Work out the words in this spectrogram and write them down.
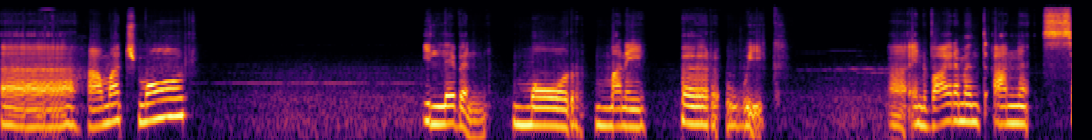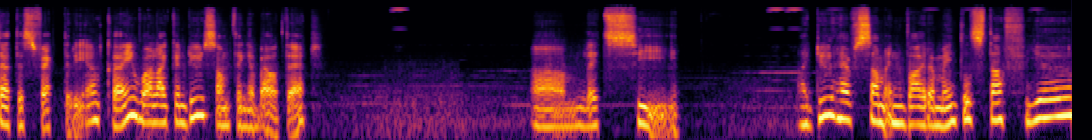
uh, how much more? 11 more money per week. Uh, environment unsatisfactory. Okay, well, I can do something about that. Um, let's see. I do have some environmental stuff here.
